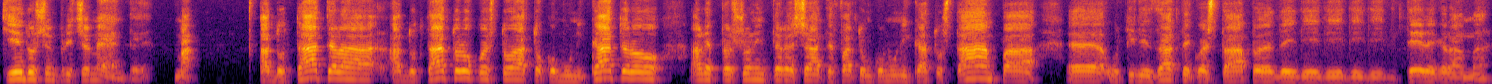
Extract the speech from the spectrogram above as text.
chiedo semplicemente, ma adottatela, adottatelo questo atto, comunicatelo alle persone interessate, fate un comunicato stampa, eh, utilizzate questa app di, di, di, di Telegram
